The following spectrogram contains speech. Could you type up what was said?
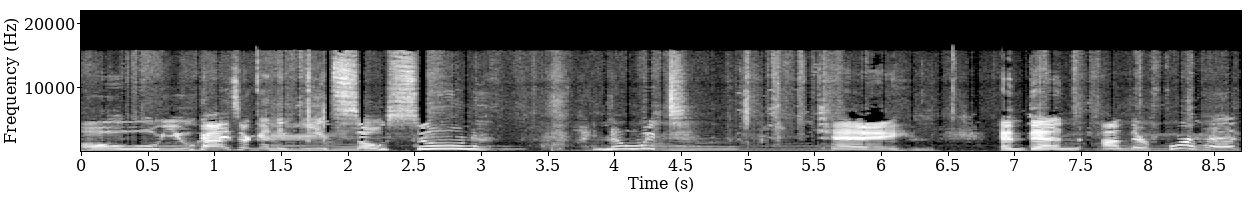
Oh, you guys are to eat so soon. I know it. Okay. And then on their forehead,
